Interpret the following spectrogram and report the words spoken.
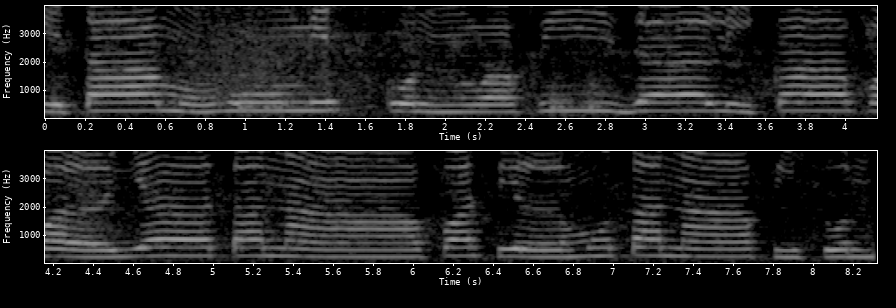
kita muhu miskun wa fi zalika falyatana fasil mutanafisun.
